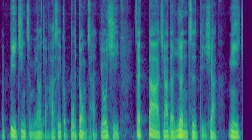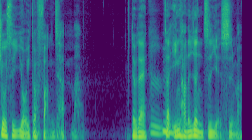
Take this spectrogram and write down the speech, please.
那毕竟怎么样讲，它是一个不动产，尤其在大家的认知底下，你就是有一个房产嘛，对不对？嗯在银行的认知也是嘛，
